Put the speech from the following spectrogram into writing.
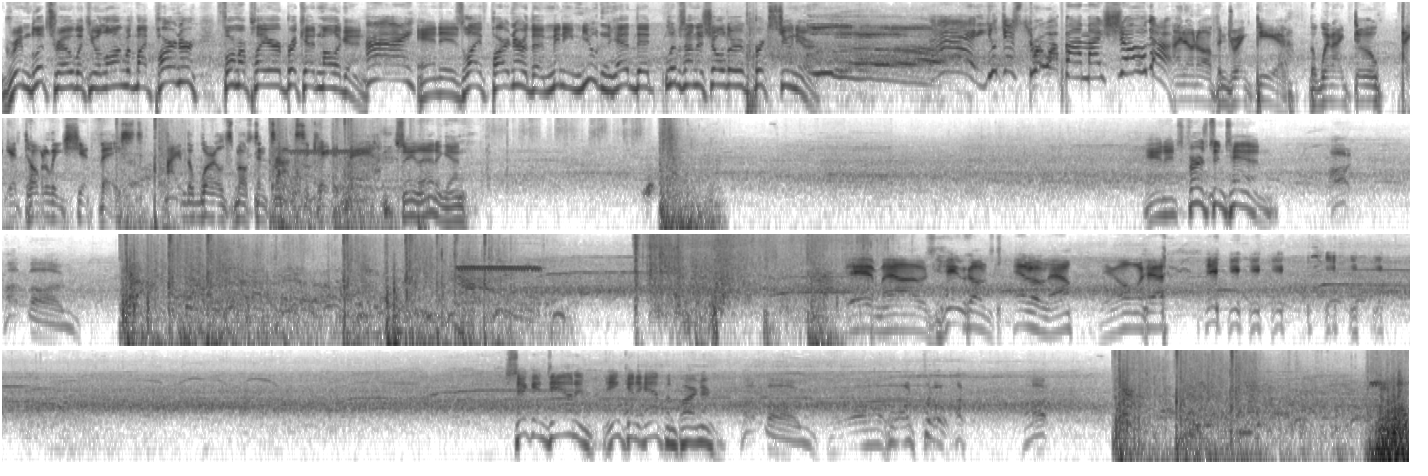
Grim Blitzrow with you along with my partner, former player Brickhead Mulligan. Hi. And his life partner, the mini mutant head that lives on his shoulder, of Bricks Jr. Hey, you just threw up on my shoulder. I don't often drink beer, but when I do, I get totally shit-faced. I am the world's most intoxicated man. Say that again. And it's first and ten. Hot, hot dog. Yeah, man, I was hanging on the kettle now. You know, Second down and ain't gonna happen, partner. Hot dog. Hot dog. Hot,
